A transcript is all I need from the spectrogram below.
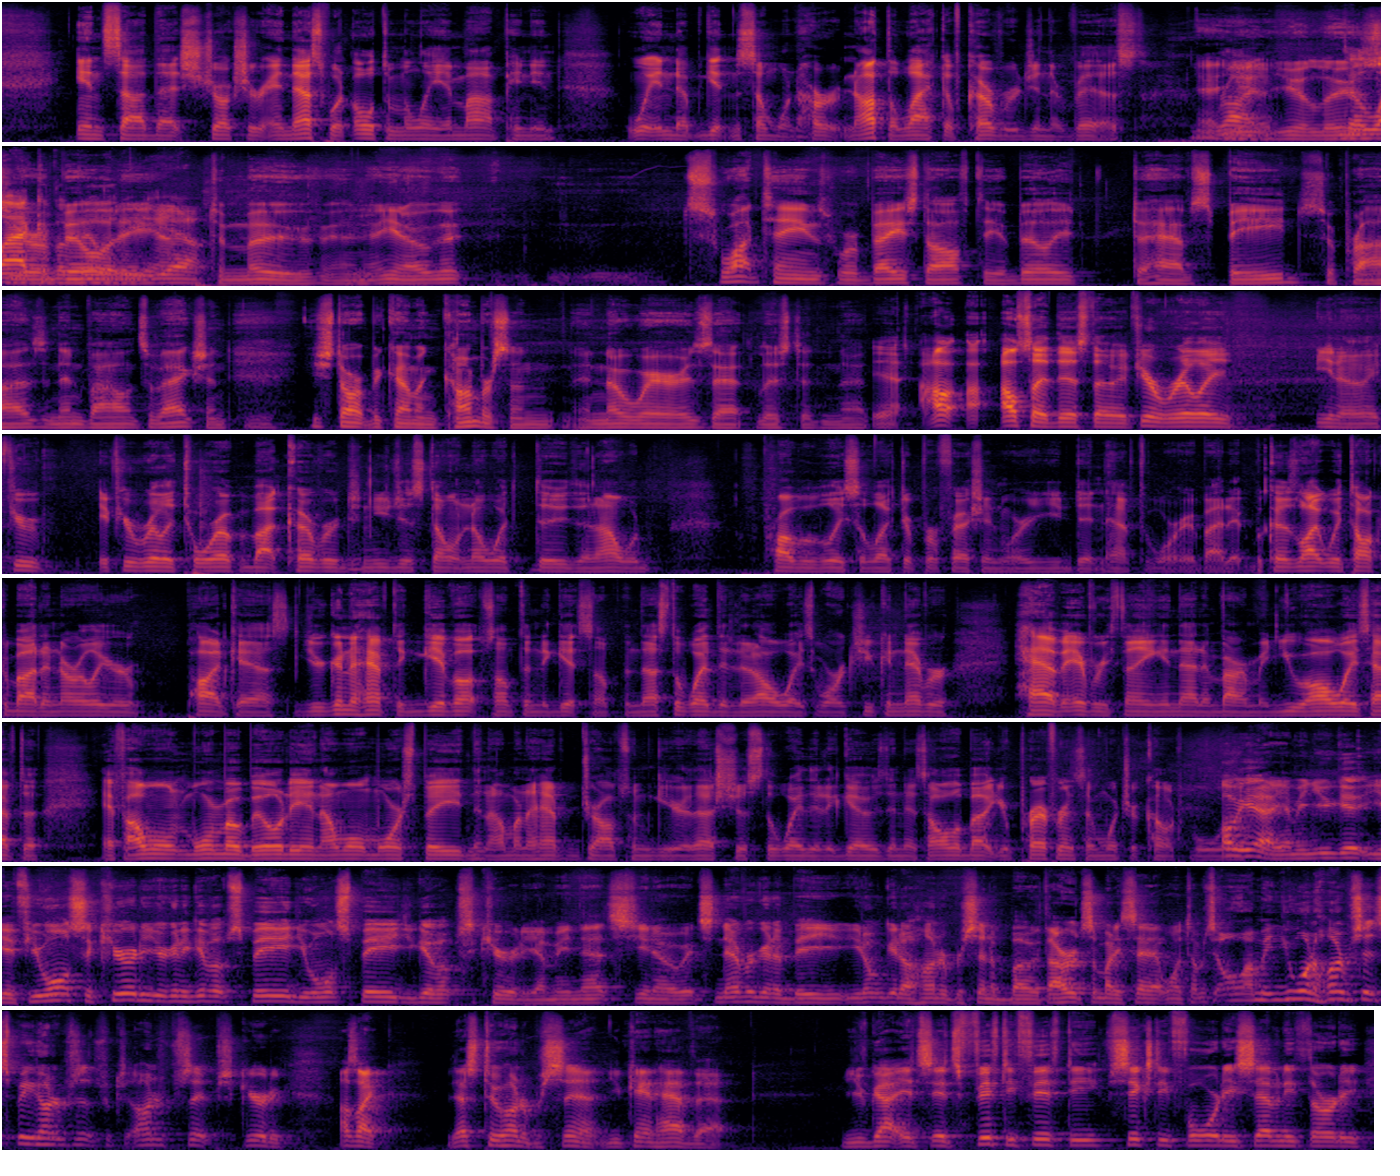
inside that structure, and that's what ultimately, in my opinion, will end up getting someone hurt, not the lack of coverage in their vest. Yeah, Right. you, you lose lack your of ability, ability, yeah. to move, and mm-hmm. you know the SWAT teams were based off the ability to have speed, surprise, and then violence of action. Mm-hmm. you start becoming cumbersome, and nowhere is that listed in that. Yeah, I'll I'll say this though: if you're really, you know, if you're if you're really tore up about coverage and you just don't know what to do, then I would probably select a profession where you didn't have to worry about it. Because, like we talked about in earlier podcast, you're going to have to give up something to get something. That's the way that it always works. You can never have everything in that environment. You always have to. If I want more mobility and I want more speed, then I'm going to have to drop some gear. That's just the way that it goes, and it's all about your preference and what you're comfortable oh, with. Oh yeah, I mean, you get if you want security, you're going to give up speed. You want speed, you give up security. I mean, that's you know, it's never going to be. You don't get 100 percent of both. I heard somebody say that one time. Say, oh, I mean, you want 100 percent speed, 100 percent 100 percent security. I was like, that's 200 percent. You can't have that. You've got it's it's 50-50, 60-40, 70-30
